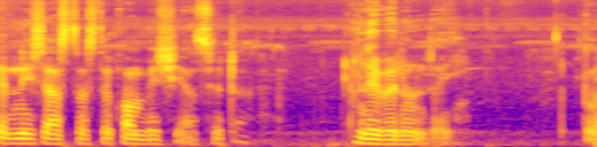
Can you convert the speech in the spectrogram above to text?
এর নিচে আস্তে আস্তে কম বেশি আছে এটা লেভেল অনুযায়ী। তো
